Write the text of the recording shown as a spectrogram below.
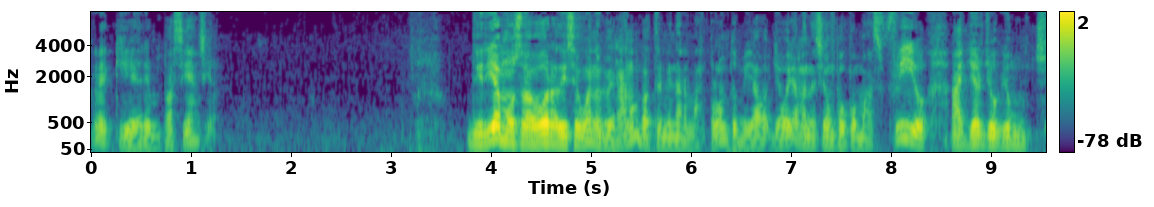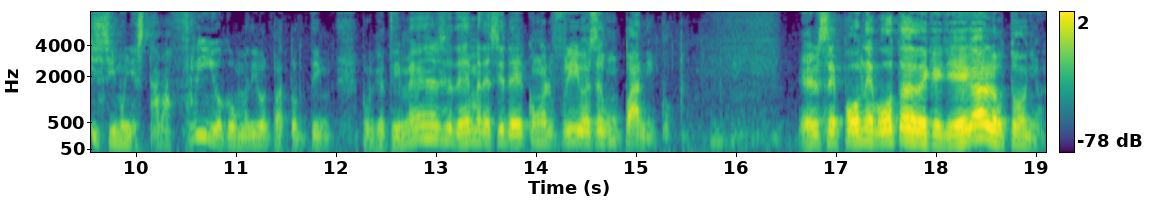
requieren paciencia diríamos ahora, dice, bueno, el verano va a terminar más pronto, ya, hoy amaneció un poco más frío, ayer llovió muchísimo y estaba frío, como me dijo el pastor Tim, porque Tim es, déjeme decirle, él con el frío ese es un pánico. Él se pone bota desde que llega el otoño.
